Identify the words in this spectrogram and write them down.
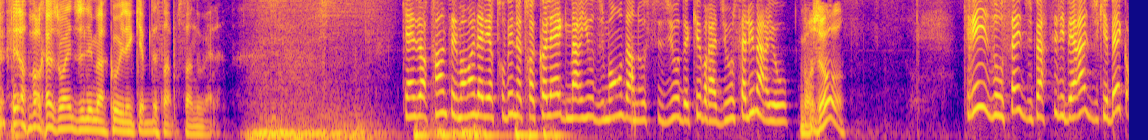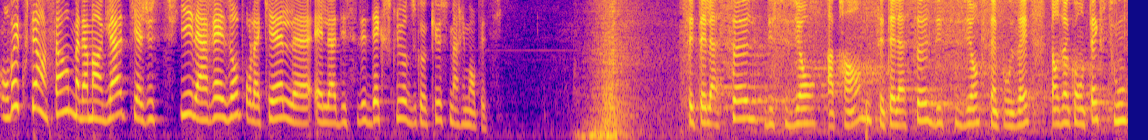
Et on va rejoindre Julie Marco et l'équipe de 100% Nouvelles. 15h30, c'est le moment d'aller retrouver notre collègue Mario Dumont dans nos studios de Cube Radio. Salut Mario. Bonjour. Crise au sein du Parti libéral du Québec. On va écouter ensemble Mme Anglade qui a justifié la raison pour laquelle euh, elle a décidé d'exclure du caucus Marie Montpetit. C'était la seule décision à prendre, c'était la seule décision qui s'imposait dans un contexte où,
